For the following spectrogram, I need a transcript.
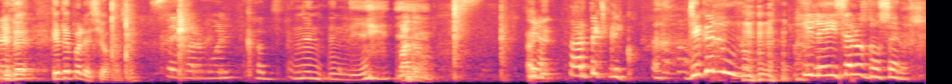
¿Qué te, qué te pareció, José? Se mármol. No entendí. Mira, ahora te explico. Llega el uno y le dice a los dos ceros.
